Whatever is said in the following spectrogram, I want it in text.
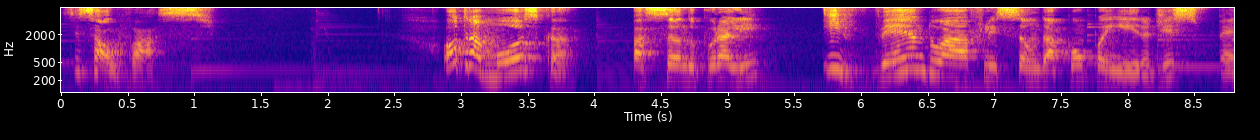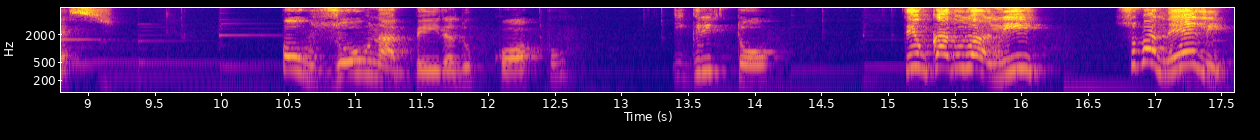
se salvasse. Outra mosca, passando por ali e vendo a aflição da companheira de espécie, pousou na beira do copo e gritou: Tem um canudo ali! Suba nele!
